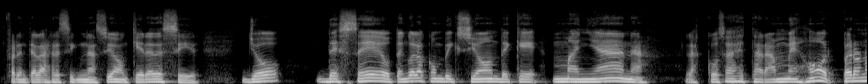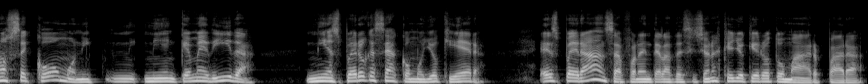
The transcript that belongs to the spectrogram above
frente a la resignación quiere decir, yo deseo, tengo la convicción de que mañana las cosas estarán mejor, pero no sé cómo, ni, ni en qué medida, ni espero que sea como yo quiera esperanza frente a las decisiones que yo quiero tomar para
